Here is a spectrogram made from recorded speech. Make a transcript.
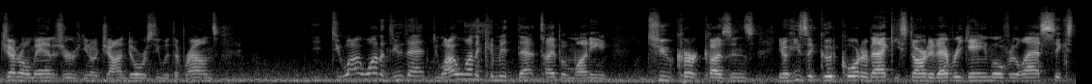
general manager, you know, John Dorsey with the Browns, do I want to do that? Do I want to commit that type of money to Kirk Cousins. You know, he's a good quarterback. He started every game over the last six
